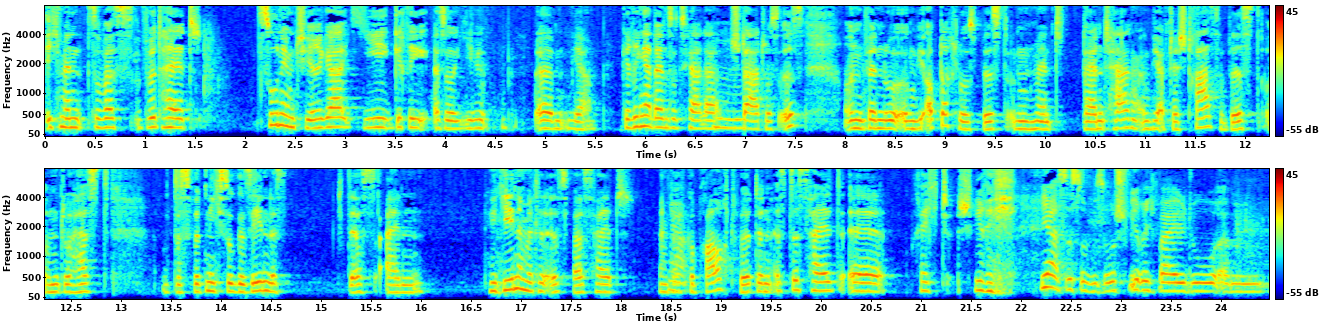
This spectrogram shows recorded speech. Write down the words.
ich meine, sowas wird halt zunehmend schwieriger, je also je ähm, ja, geringer dein sozialer Mhm. Status ist. Und wenn du irgendwie obdachlos bist und mit deinen Tagen irgendwie auf der Straße bist und du hast, das wird nicht so gesehen, dass das ein Hygienemittel ist, was halt einfach Ja. gebraucht wird, dann ist das halt äh, recht schwierig. Ja, es ist sowieso schwierig, weil du ähm,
